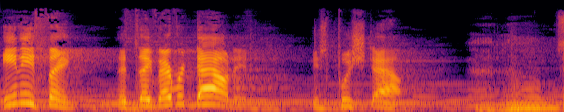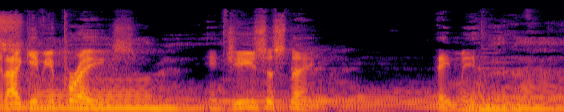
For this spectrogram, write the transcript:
anything that they've ever doubted is pushed out. And I give you praise. In Jesus' name, amen.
